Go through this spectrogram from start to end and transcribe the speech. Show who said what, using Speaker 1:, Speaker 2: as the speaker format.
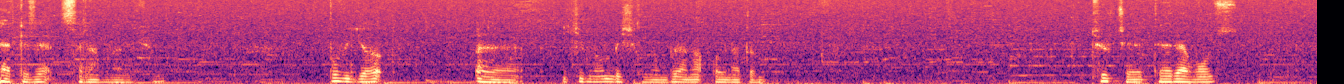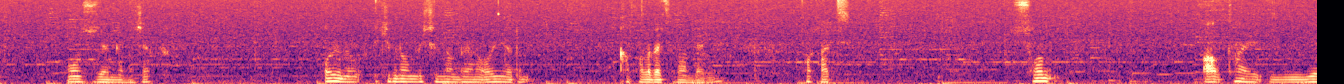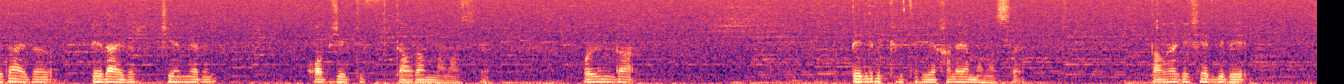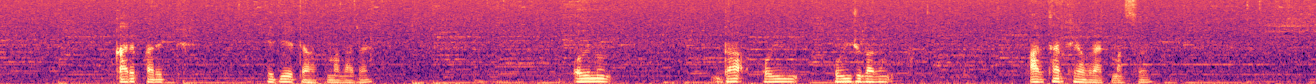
Speaker 1: Herkese selamünaleyküm. Bu video eee 2015 yılından bu yana oynadığım Türkçe TR Hons Hons üzerinde olacak. Oyunu 2015 yılından bu yana oynuyordum. Kapalı betadan beri. Fakat son 6 ay 7 aydır 7 aydır GM'lerin objektif davranmaması, oyunda belli bir kriteri yakalayamaması, dalga geçer gibi garip garip hediye dağıtmaları, oyunun da oyun oyuncuların arka arkaya bırakması,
